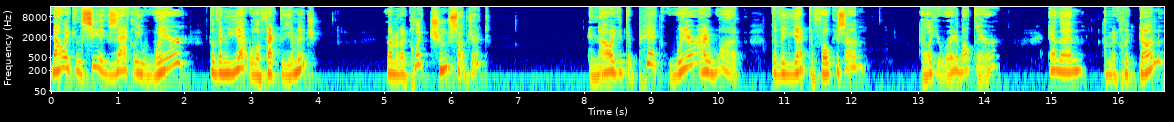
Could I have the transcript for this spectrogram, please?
Now I can see exactly where the vignette will affect the image. Now I'm going to click Choose Subject. And now I get to pick where I want the vignette to focus on. I like it right about there. And then I'm going to click Done.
